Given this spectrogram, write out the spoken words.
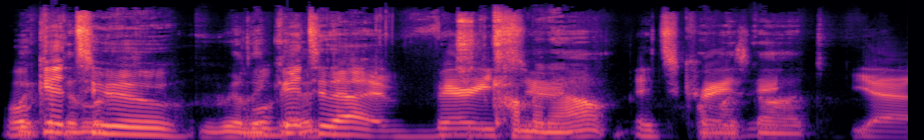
we'll get to really we'll get to that very Just coming soon. out. It's Oh my crazy. god. yeah.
